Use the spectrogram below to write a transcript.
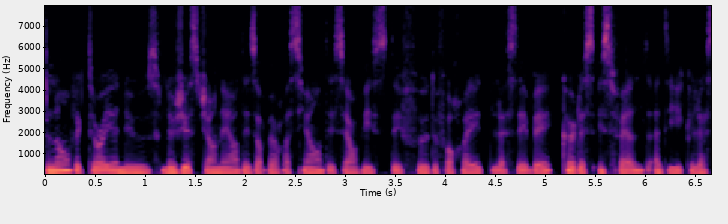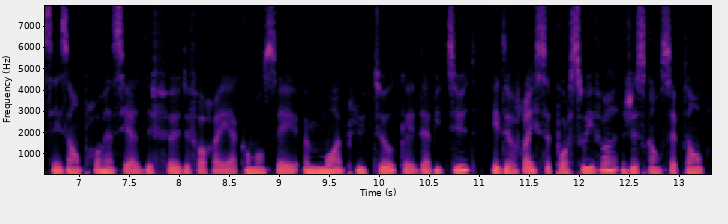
Selon Victoria News, le gestionnaire des opérations des services des feux de forêt de la CB, Curtis Isfeld, a dit que la saison provinciale des feux de forêt a commencé un mois plus tôt que d'habitude et devrait se poursuivre jusqu'en septembre,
